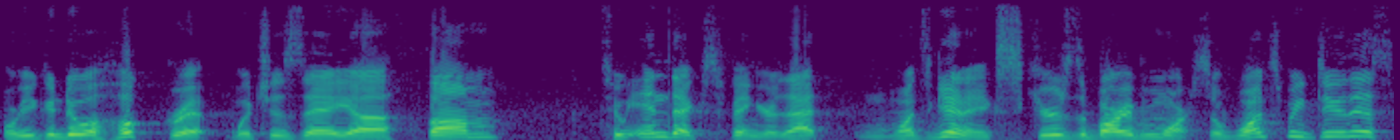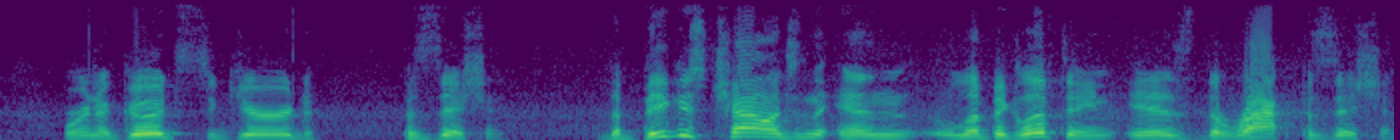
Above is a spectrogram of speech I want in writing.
or you can do a hook grip, which is a uh, thumb to index finger. That, once again, it secures the bar even more. So once we do this, we're in a good, secured position. The biggest challenge in, the, in Olympic lifting is the rack position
